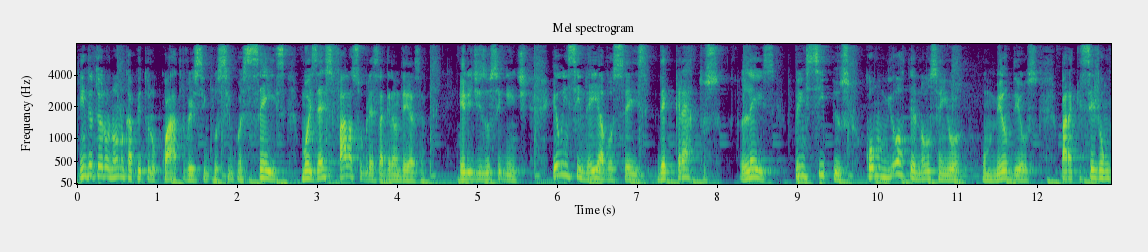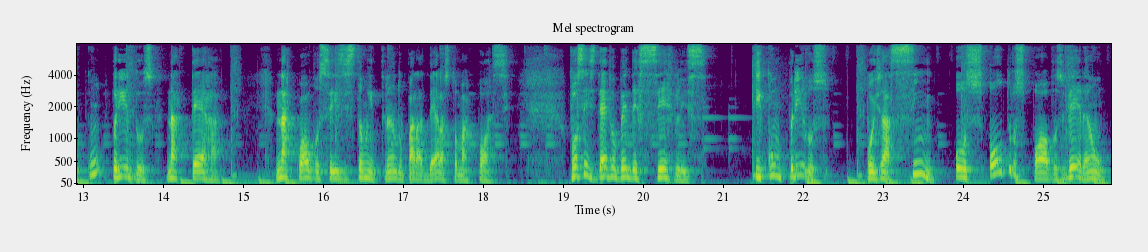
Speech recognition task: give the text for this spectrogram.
Em Deuteronômio capítulo 4, versículos 5 a 6, Moisés fala sobre essa grandeza. Ele diz o seguinte: Eu ensinei a vocês decretos, leis, princípios, como me ordenou o Senhor, o meu Deus, para que sejam cumpridos na terra na qual vocês estão entrando para delas tomar posse. Vocês devem obedecer-lhes e cumpri-los, pois assim os outros povos verão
